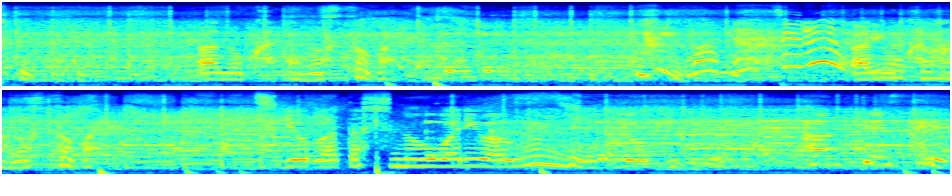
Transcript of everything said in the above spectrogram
再びあの方のそばへ今命じるありがとう。のそばへ強い私の終わりは運命の容疑で反転せよ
